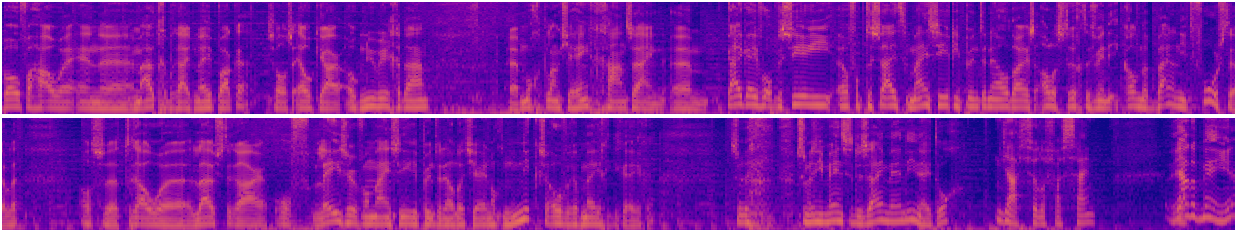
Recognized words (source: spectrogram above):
boven houden en eh, hem uitgebreid meepakken. Zoals elk jaar ook nu weer gedaan. Eh, mocht het langs je heen gegaan zijn, ehm, kijk even op de serie of op de site mijnserie.nl. Daar is alles terug te vinden. Ik kan me bijna niet voorstellen als eh, trouwe luisteraar of lezer van mijnserie.nl dat je er nog niks over hebt meegekregen. Zullen, zullen die mensen er zijn, Mandy? Nee, toch? Ja, zullen vast zijn. Ja, Ja. dat meen je.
